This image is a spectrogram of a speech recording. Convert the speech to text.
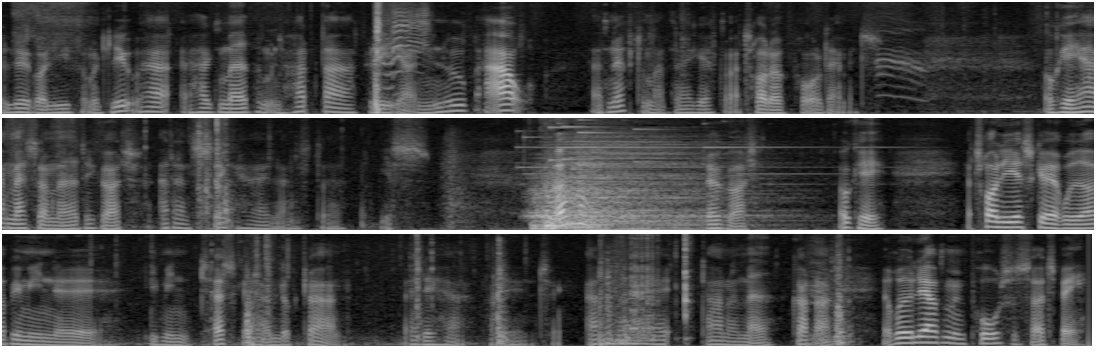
Jeg løber lige for mit liv her. Jeg har ikke mad på min hotbar, fordi jeg er en noob. Au! Er den efter mig? Den er ikke efter mig. Jeg tror, det var fall damage. Okay, her er masser af mad. Det er godt. Er der en seng her et eller andet sted? Yes. Oh, det var godt. Okay. Jeg tror lige, jeg skal rydde op i min, øh, i min taske her og døren. Hvad er det her? Er det en ting? Er der noget af? Der er noget mad. Godt nok. Jeg rydder lige op i min pose, så er jeg tilbage.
